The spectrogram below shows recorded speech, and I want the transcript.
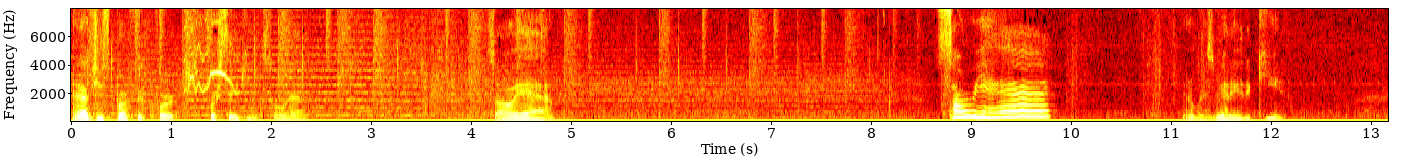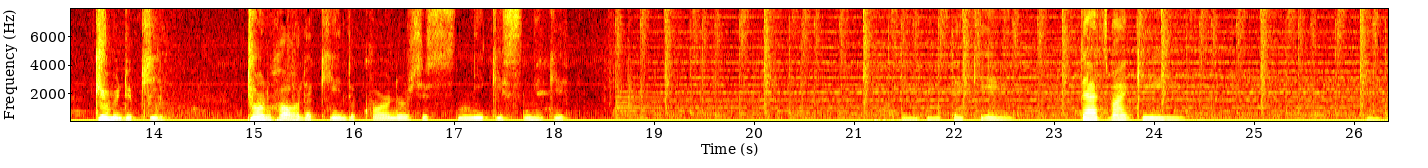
and that's just perfect for for staking. So yeah. So yeah. So yeah. Anyways, we gotta get a key. Give me the key. Don't hold the key in the corners, you sneaky, sneaky. Give me the key. That's my key. That's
